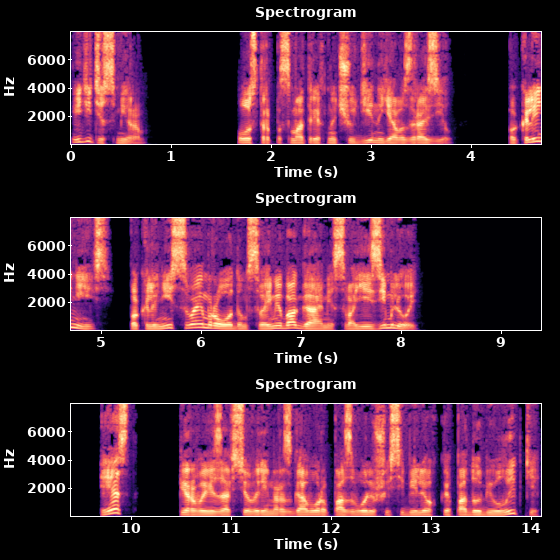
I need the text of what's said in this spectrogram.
Идите с миром». Остро посмотрев на Чудина, я возразил. «Поклянись, поклянись своим родом, своими богами, своей землей». Эст, впервые за все время разговора позволивший себе легкое подобие улыбки,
